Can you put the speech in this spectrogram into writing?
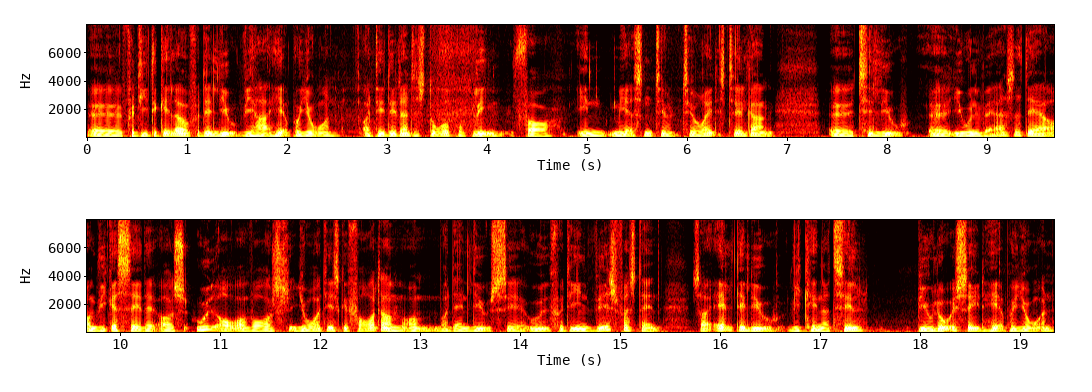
Øh, fordi det gælder jo for det liv, vi har her på jorden. Og det er det, der er det store problem for en mere sådan teoretisk tilgang øh, til liv øh, i universet, det er, om vi kan sætte os ud over vores jordiske fordomme om, hvordan liv ser ud. Fordi i en vis forstand, så er alt det liv, vi kender til, biologisk set her på jorden,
